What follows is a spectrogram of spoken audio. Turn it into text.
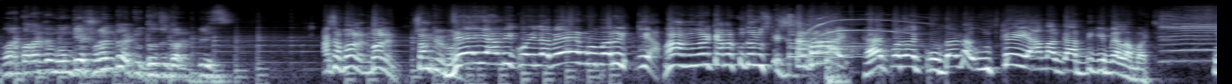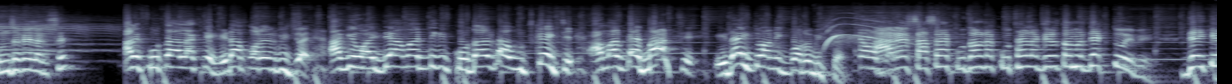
তোমার কথা একটু মন দিয়ে শোনেন তো একটু ধৈর্য ধরেন প্লিজ আচ্ছা বলেন বলেন সংক্ষেপে বলেন। যেই আমি কইলাম এ মোবারকিয়া হ্যাঁ মোবারকে আবার কোদাল উস্কেছে তারপর ভাই হ্যাঁ পরে ওই কোদালটা উচকেই আমার গার দিকে মেলা মারছে। কোন জায়গায় লাগছে? আরে কোথায় লাগছে হেডা পরের বিষয়। আগে ওই যে আমার দিকে কোদালটা উচকাইছে আমার গায়ে মারছে এটাই তো অনেক বড় বিষয়। আরে চাচা কোদালটা কোথায় লাগছে এটা তো আমার দেখতে হইবে। দেখে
